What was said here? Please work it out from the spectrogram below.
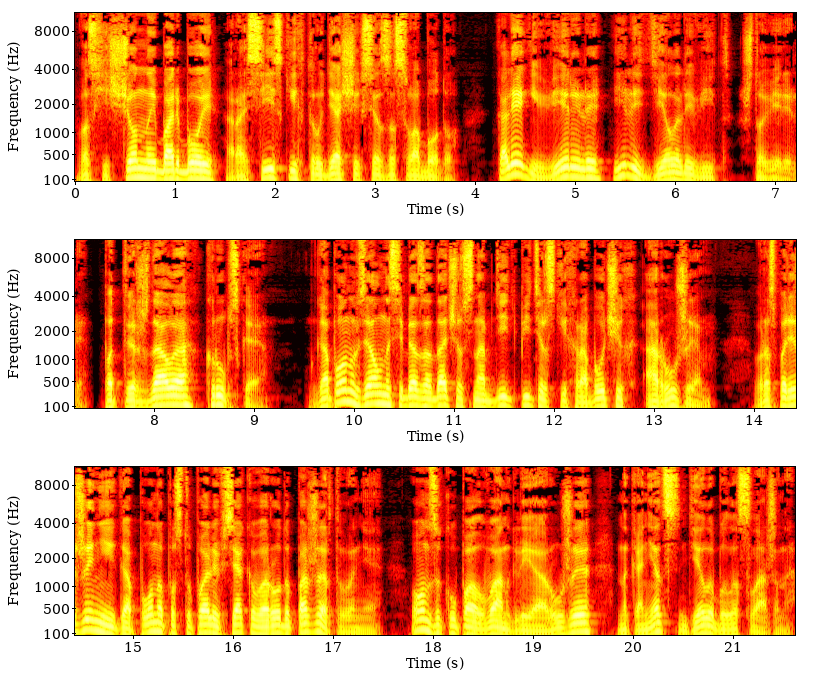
восхищенной борьбой российских трудящихся за свободу. Коллеги верили или делали вид, что верили. Подтверждала Крупская. Гапон взял на себя задачу снабдить питерских рабочих оружием. В распоряжении Гапона поступали всякого рода пожертвования. Он закупал в Англии оружие, наконец дело было слажено.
